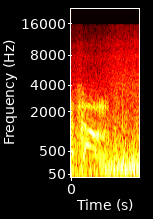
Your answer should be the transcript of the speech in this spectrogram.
that zone.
